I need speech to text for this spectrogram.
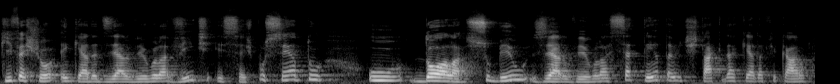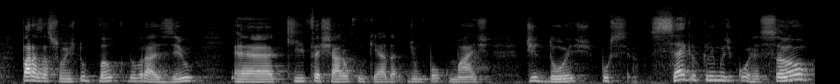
que fechou em queda de 0,26%. O dólar subiu 0,70% e o destaque da queda ficaram para as ações do Banco do Brasil, é, que fecharam com queda de um pouco mais de 2%. Segue o clima de correção,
